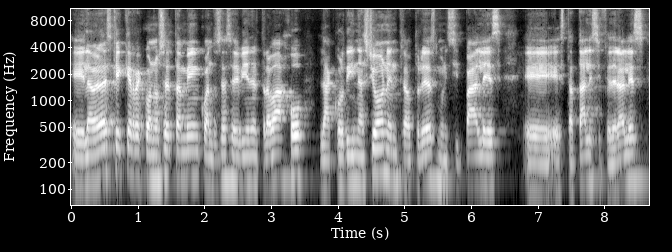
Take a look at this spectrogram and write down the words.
la verdad es que hay que reconocer también cuando se hace bien el trabajo, la coordinación entre autoridades municipales, estatales y federales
